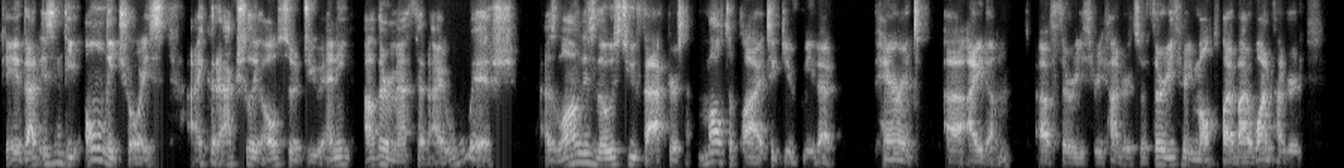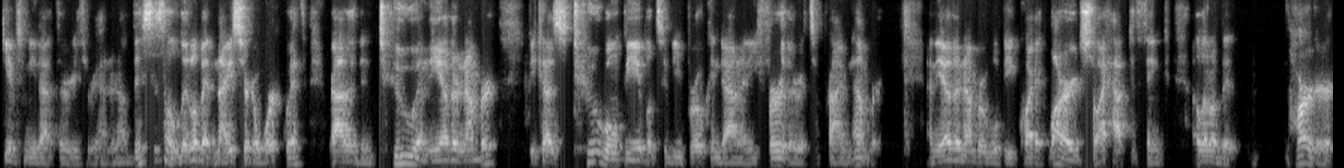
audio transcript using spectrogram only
Okay, that isn't the only choice. I could actually also do any other method I wish, as long as those two factors multiply to give me that parent uh, item of 3,300. So 33 multiplied by 100 gives me that 3,300. Now this is a little bit nicer to work with rather than 2 and the other number because 2 won't be able to be broken down any further. It's a prime number. And the other number will be quite large, so I have to think a little bit harder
